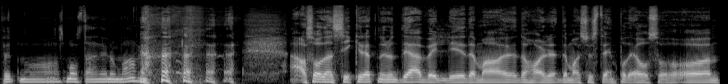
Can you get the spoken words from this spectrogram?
putte noe småstein i lomma? Altså, den sikkerheten rundt det er veldig De har, de har, de har system på det også. og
